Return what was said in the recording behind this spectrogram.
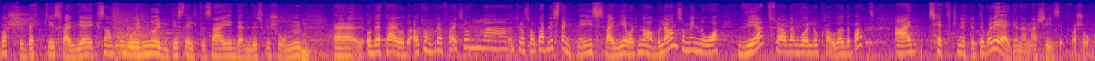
Barsebekk i Sverige, ikke sant? og hvor Norge stilte seg i den diskusjonen. Mm. Eh, og dette er jo atomkraftverk som eh, tross alt er blitt stengt ned i Sverige, vårt naboland, som vi nå vet fra den, vår lokale debatt er tett knyttet til vår egen energisituasjon.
